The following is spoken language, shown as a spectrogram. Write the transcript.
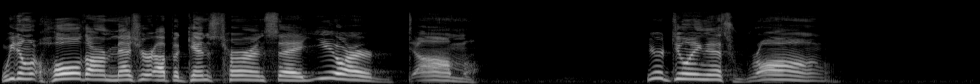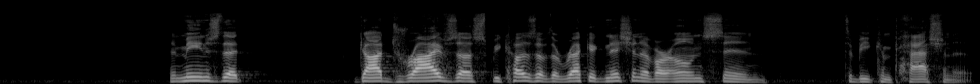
we don't hold our measure up against her and say, You are dumb. You're doing this wrong. It means that God drives us because of the recognition of our own sin to be compassionate.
